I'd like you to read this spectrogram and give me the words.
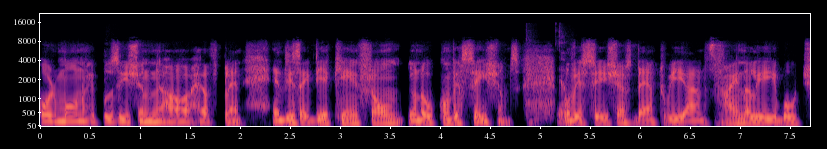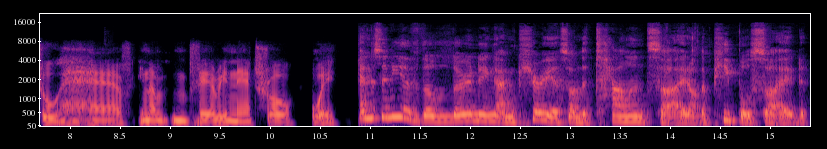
hormone reposition in our health plan. And this idea came from, you know, conversations, yeah. conversations that we are finally able to have in a very natural way. And is any of the learning, I'm curious on the talent side, on the people side,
